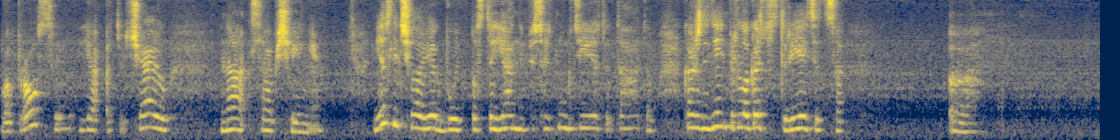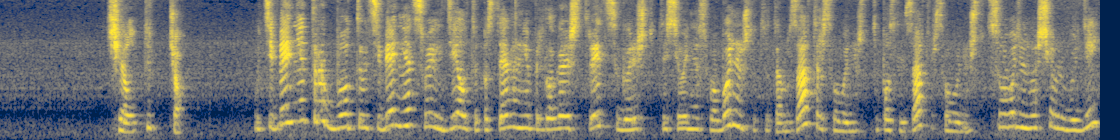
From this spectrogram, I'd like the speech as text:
вопросы, я отвечаю на сообщение. Если человек будет постоянно писать, ну где это, да, там, каждый день предлагать встретиться, э, чел, ты чё? У тебя нет работы, у тебя нет своих дел, ты постоянно мне предлагаешь встретиться, говоришь, что ты сегодня свободен, что ты там завтра свободен, что ты послезавтра свободен, что ты свободен вообще в любой день.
